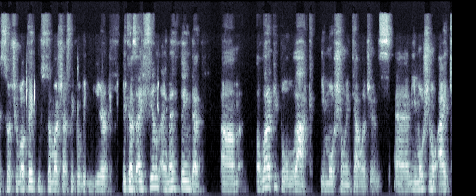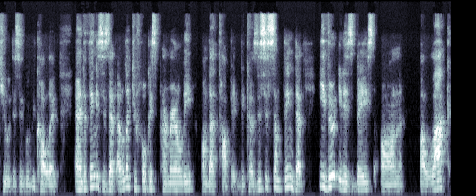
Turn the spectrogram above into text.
So true. Well, thank you so much, Ashley, for being here because I feel and I think that um, a lot of people lack emotional intelligence and emotional IQ. This is what we call it. And the thing is, is that I would like to focus primarily on that topic because this is something that either it is based on a lack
